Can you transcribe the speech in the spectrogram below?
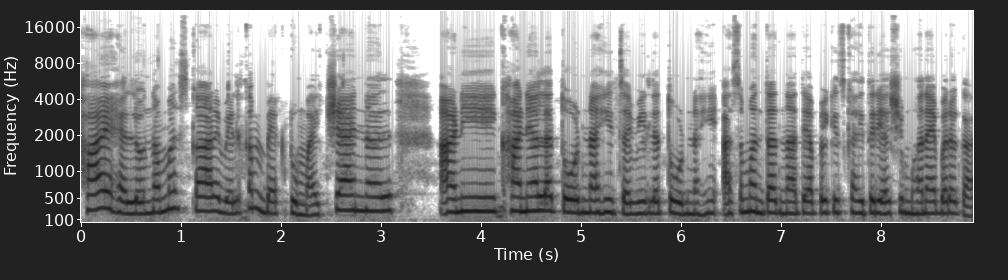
हाय हॅलो नमस्कार welcome back to my channel. आणि खाण्याला तोड नाही चवीला तोड नाही असं म्हणतात ना त्यापैकीच काहीतरी अशी म्हण आहे बरं का.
